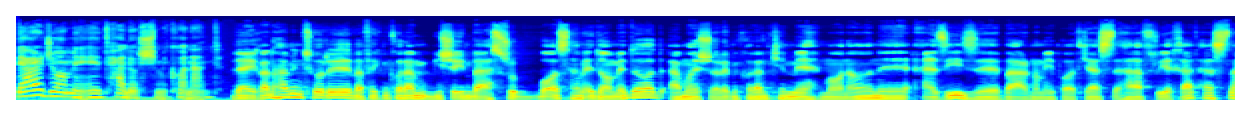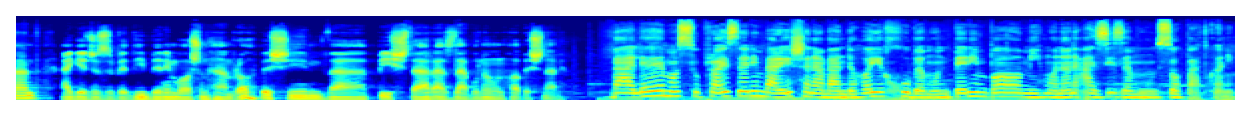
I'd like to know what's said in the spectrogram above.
در جامعه تلاش می کنند دقیقا همینطوره و فکر می کنم میشه این بحث رو باز هم ادامه داد اما اشاره می کنم که مهمانان عزیز برنامه پادکست هفت روی خط هستند. اگه اجازه بدی بریم باشون همراه بشیم و بیشتر از زبون اونها بشنویم. بله ما سپرایز داریم برای شنونده های خوبمون. بریم با میهمانان عزیزمون صحبت کنیم.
